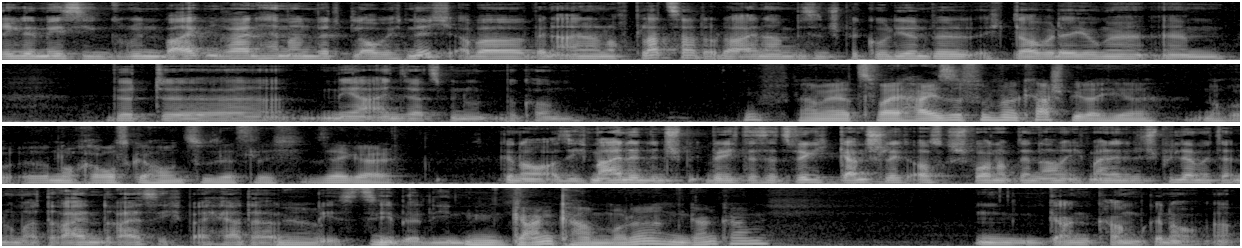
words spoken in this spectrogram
regelmäßig einen grünen Balken reinhämmern wird, glaube ich nicht. Aber wenn einer noch Platz hat oder einer ein bisschen spekulieren will, ich glaube, der Junge ähm, wird äh, mehr Einsatzminuten bekommen. Da haben wir ja zwei heiße 500k-Spieler hier noch, noch rausgehauen zusätzlich. Sehr geil. Genau, also ich meine, den, wenn ich das jetzt wirklich ganz schlecht ausgesprochen habe, der Name, ich meine den Spieler mit der Nummer 33 bei Hertha ja. BSC Berlin. Ein Gangkam, oder? Ein Gangkam? Ein Gangkam, genau, ja.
